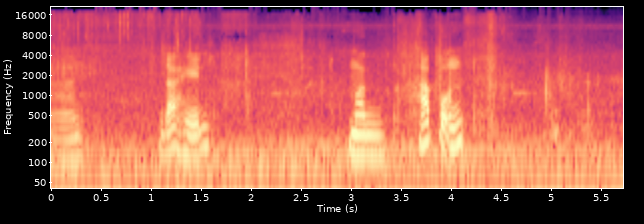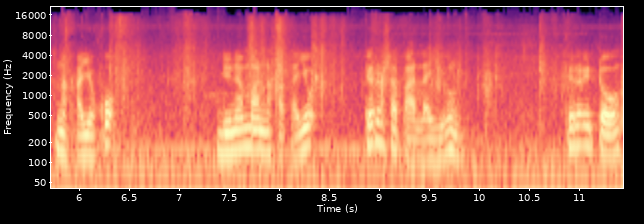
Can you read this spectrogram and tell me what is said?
Yan. Dahil maghapon nakayoko. Di naman nakatayo. Pero sa palay yun. Pero ito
